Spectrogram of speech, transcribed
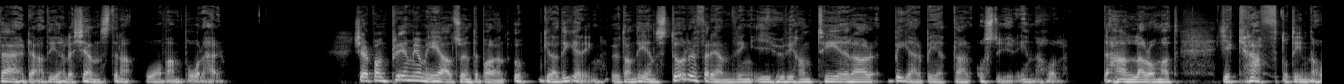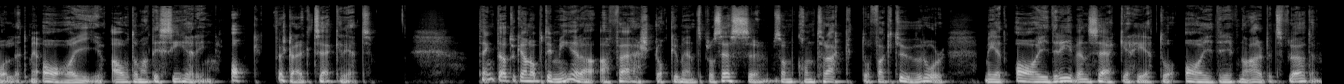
värdeadderade tjänsterna ovanpå det här. SharePoint Premium är alltså inte bara en uppgradering, utan det är en större förändring i hur vi hanterar, bearbetar och styr innehåll. Det handlar om att ge kraft åt innehållet med AI, automatisering och förstärkt säkerhet. Tänk dig att du kan optimera affärsdokumentsprocesser som kontrakt och fakturor med AI-driven säkerhet och AI-drivna arbetsflöden.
